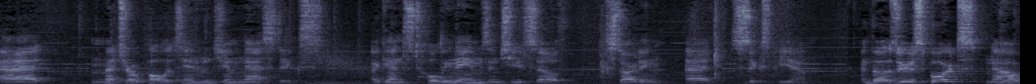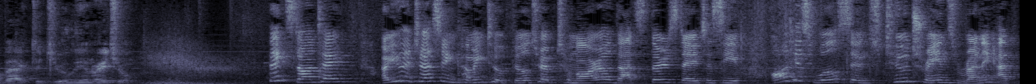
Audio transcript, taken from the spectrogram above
at Metropolitan Gymnastics against Holy Names and Chief Sealth starting at 6 p.m. And those are your sports. Now back to Julie and Rachel. Thanks, Dante. Are you interested in coming to a field trip tomorrow? That's Thursday to see August Wilson's two trains running at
